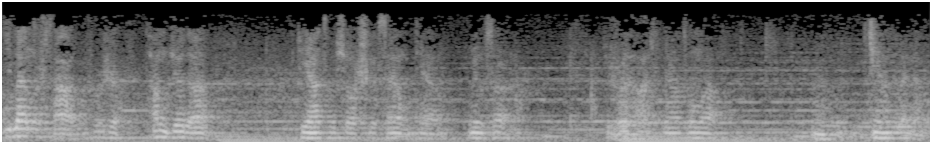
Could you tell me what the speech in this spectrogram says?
一般都是啥？我说是。他们觉得这丫头消失个三五天没有事儿了，就说他这丫头嘛，嗯，经常在外面玩，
